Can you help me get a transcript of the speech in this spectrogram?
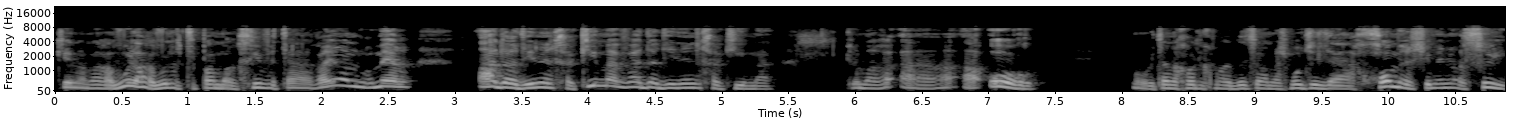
כן, אמר רבולה, רבולה טיפה מרחיב את הרעיון, הוא אומר, עד הדינן חכימה ועד הדינן חכימה. כלומר, האור, או יותר נכון, כלומר, בעצם המשמעות של זה, החומר שממנו עשוי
